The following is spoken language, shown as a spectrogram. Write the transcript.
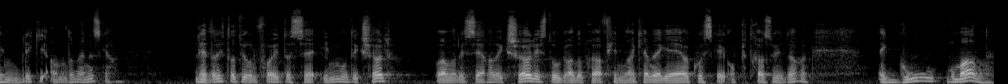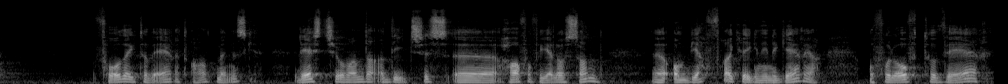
innblikk i andre mennesker. Lederlitteraturen får deg til å se inn mot deg sjøl og analysere deg sjøl i stor grad og prøve å finne hvem jeg er og hvordan skal jeg opptre osv. En god roman får deg til å være et annet menneske. Les Chimamanda Adiches uh, 'Hav of oss Sun' uh, om Biafra-krigen i Nigeria. Å få lov til å være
